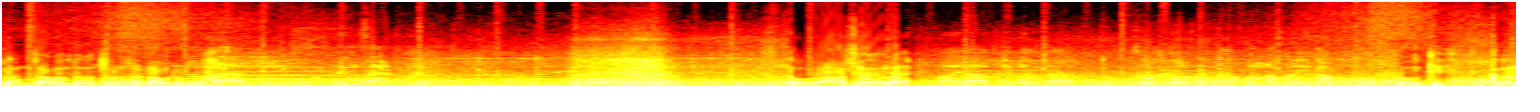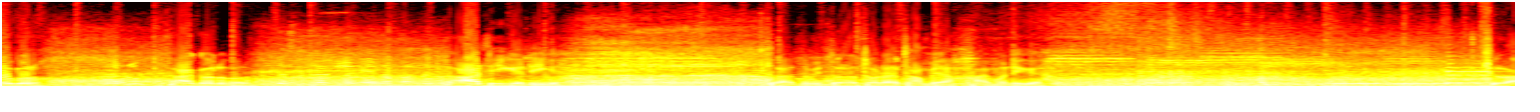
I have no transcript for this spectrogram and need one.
कारण चालवताना थोडासा डाऊट होतं. इन साइड पे. तो वहाँ से हो रहा हाँ यहाँ से निकलता है इसको खोल कर साफ करना पड़ेगा आपको है ओके. करो करो. करूँ? हाँ करो करो. दस मिनट लगेगा पंद्रह हां ठीक आहे ठीक आहे. चला तर मित्रांनो थोड्या थांबूया. हाय म्हणे घ्या. चला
